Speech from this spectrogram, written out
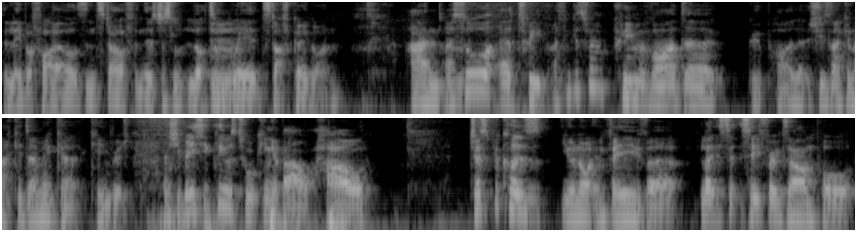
the Labour Files and stuff, and there's just lots mm. of weird stuff going on. And mm. I saw a tweet. I think it's from Priyamvada Gopala. She's like an academic at Cambridge, and she basically was talking about how just because you're not in favour like say for example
